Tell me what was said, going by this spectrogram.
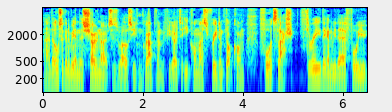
Uh, they're also going to be in the show notes as well, so you can grab them. If you go to ecommercefreedom.com forward slash three, they're going to be there for you,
